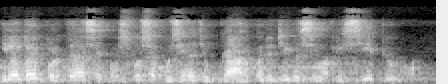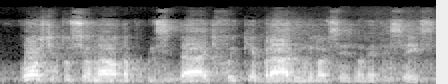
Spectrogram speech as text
e não dão importância, é como se fosse a buzina de um carro. Quando eu digo assim, o princípio constitucional da publicidade foi quebrado em 1996.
